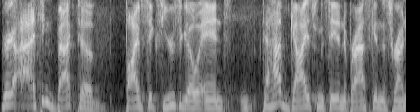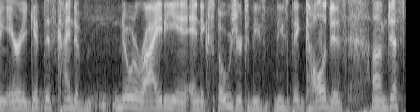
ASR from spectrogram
Greg, I think back to five, six years ago, and to have guys from the state of Nebraska and the surrounding area get this kind of notoriety and exposure to these these big colleges, um, just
